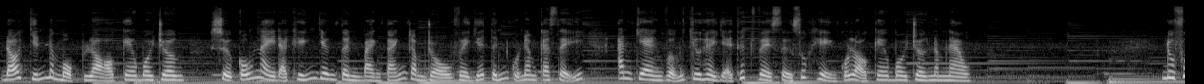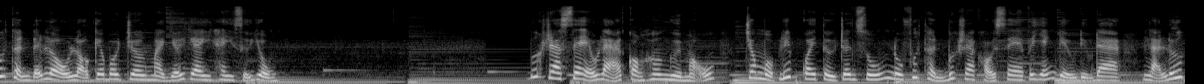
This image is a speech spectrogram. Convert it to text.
Đó chính là một lọ keo bôi trơn. Sự cố này đã khiến dân tình bàn tán rầm rộ về giới tính của nam ca sĩ. Anh chàng vẫn chưa hề giải thích về sự xuất hiện của lọ keo bôi trơn năm nào. Nu Phước Thịnh để lộ lọ keo bôi trơn mà giới gây hay sử dụng. Bước ra xe ẻo lả còn hơn người mẫu. Trong một clip quay từ trên xuống, nô Phước Thịnh bước ra khỏi xe với dáng điệu điệu đà, lạ lướt,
